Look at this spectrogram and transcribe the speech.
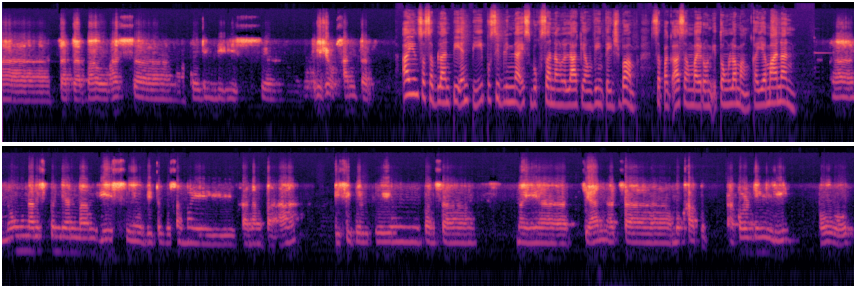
uh, tatrabaho as uh, accordingly is uh, treasure hunter. Ayon sa Sablan PNP, posibleng naisbuksan ng lalaki ang vintage bomb sa pag-asang mayroon itong lamang kayamanan. Uh, nung narespondihan ma'am is yung dito po sa may kanang paa, visible po yung pan sa may uh, tiyan at sa mukha po. Accordingly, oo,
